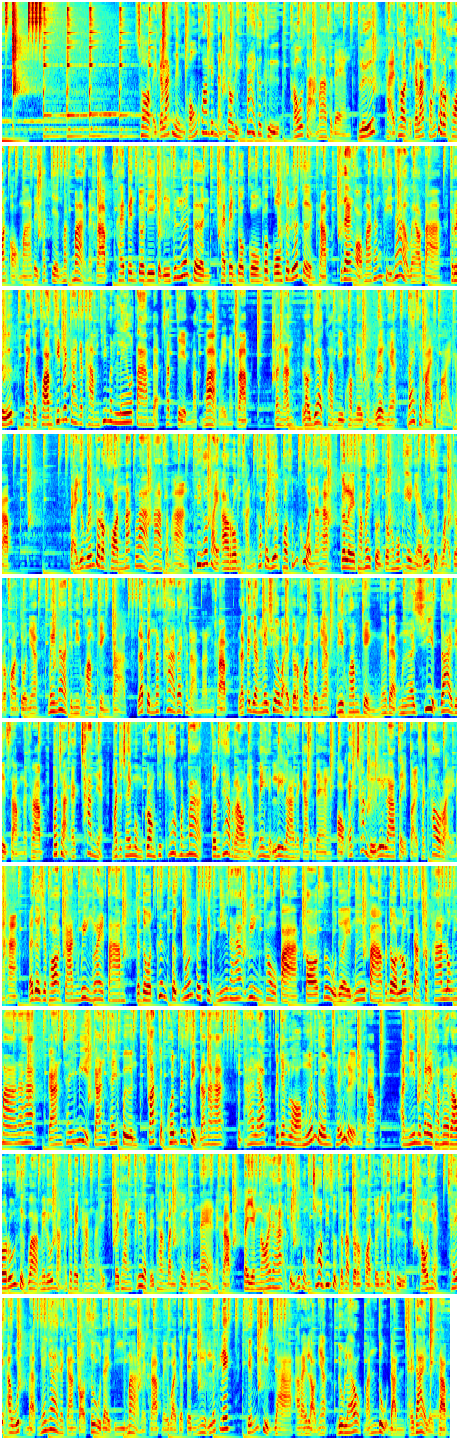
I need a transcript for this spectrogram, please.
ชอบเอกลักษณ์หนึ่งของความเป็นหนังเกาหลีใต้ก็คือ เขาสามารถแสดง หรือถ่ายทอดเอกลักษณ์ของตัวละครออกมาได้ชัดเจนมากๆนะครับ ใครเป็นตัวดีก็ดีซะเลือกเกิน ใครเป็นตัวโกงก็โกงซะเลือกเกินครับ แสดงออกมาทั้งสีหน้าแววตา หรือไม่ก็ความคิดและการกระทำที่มันเลวตามแบบชัดเจนมาก ๆเลยนะครับ ดังนั้นเราแยกความดีความเลวของเรื่องนี้ได้สบายๆครับ แต่ยกเว้นตัวละครนักล่าหน้าสำอาง ที่เขาใส่อารมณ์ขันเข้าไปเยอะพอสมควรนะฮะ ก็เลยทำให้ส่วนตัวของผมเองเนี่ยรู้สึกว่าไอ้ตัวละครตัวเนี้ยไม่น่าจะมีความเก่งกาจและเป็นนักฆ่าได้ขนาดนั้นครับ แล้วก็ยังไม่เชื่อว่าไอ้ตัวละครตัวเนี้ยมีความเก่งในแบบมืออาชีพได้ด้วยซ้ำนะครับ เพราะฉากแอคชั่นเนี่ยมันจะใช้มุมกล้องที่แคบมากๆ จนแทบเราเนี่ยไม่เห็นลีลาในการแสดงออกแอคชั่นหรือลีลาเตะต่อยสักเท่าไหร่นะฮะ และโดยเฉพาะการวิ่งไล่ตาม กระโดดขึ้นตึกนู้นไปตึกนี้นะฮะวิ่งเข้าป่าต่อสู้ด้วยมือเปล่ากระโดดลงจากสะพานลงมานะฮะการใช้มีดการใช้ปืนซัดกับคนเป็นสิบแล้วนะฮะสุดท้ายแล้วก็ยังหล่อเหมือนเดิมเฉยเลยนะครับ อันนี้มันก็เลยทำให้เรารู้สึกว่าไม่รู้หนังเขาจะไปทางไหน ไปทางเครียดหรือทางบันเทิงกันแน่นะครับ แต่อย่างน้อยนะฮะสิ่งที่ผมชอบที่สุดสำหรับตัวละครตัวนี้ก็คือเขาเนี่ยใช้อาวุธแบบง่าย ๆ ในการต่อสู้ได้ดีมากนะครับ ไม่ว่าจะเป็นมีดเล็ก ๆ เข็มฉีดยาอะไรเหล่านี้ดูแล้วมันดุดันใช้ได้เลยครับ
